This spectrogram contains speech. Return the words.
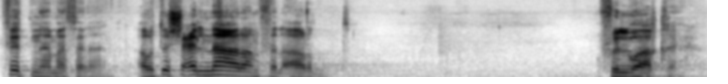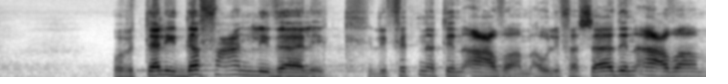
فتنة مثلا أو تشعل نارا في الأرض. في الواقع. وبالتالي دفعا لذلك لفتنة أعظم أو لفساد أعظم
